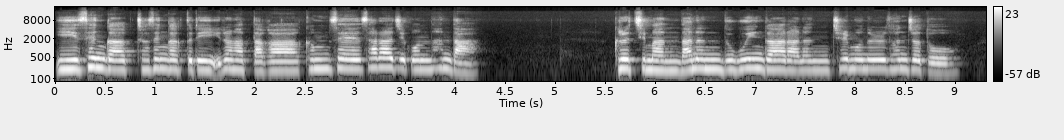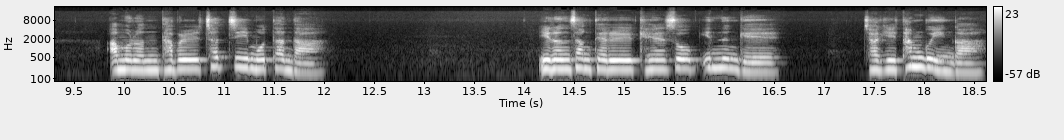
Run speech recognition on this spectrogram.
이 생각, 저 생각들이 일어났다가 금세 사라지곤 한다. 그렇지만 나는 누구인가 라는 질문을 던져도 아무런 답을 찾지 못한다. 이런 상태를 계속 있는 게 자기 탐구인가?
